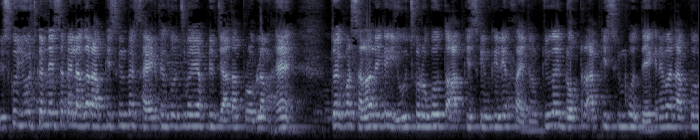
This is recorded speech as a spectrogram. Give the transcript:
इसको यूज़ करने से पहले अगर आपकी स्किन पर साइड इफ़ेक्ट हो चुका या फिर ज़्यादा प्रॉब्लम है तो एक बार सलाह लेके यूज़ करोगे तो आपकी स्किन के लिए फ़ायदा हो क्योंकि डॉक्टर आपकी स्किन को देखने बाद आपको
